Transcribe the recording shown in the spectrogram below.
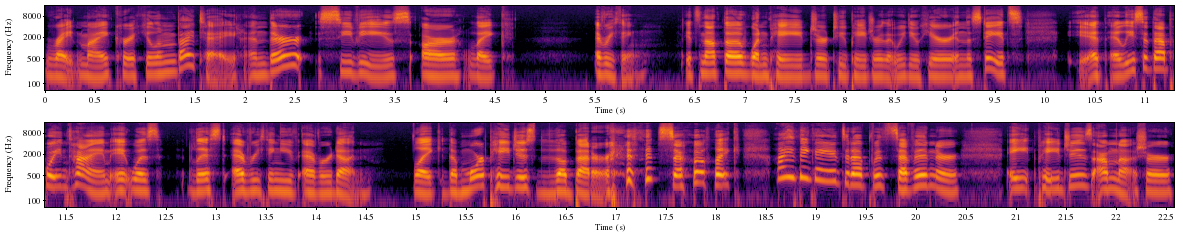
write my curriculum vitae, and their CVs are like everything it's not the one page or two pager that we do here in the States. At, at least at that point in time, it was list everything you've ever done. Like the more pages, the better. so, like, I think I ended up with seven or eight pages. I'm not sure.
